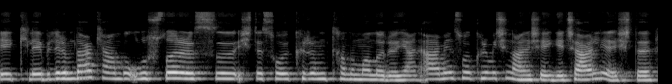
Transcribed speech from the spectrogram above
ekleyebilirim derken bu uluslararası işte soykırım tanımaları yani Ermeni soykırım için aynı şey geçerli ya işte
